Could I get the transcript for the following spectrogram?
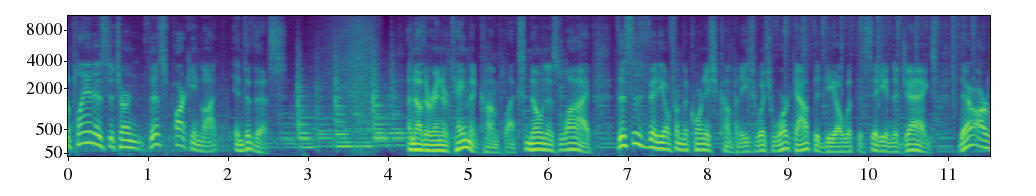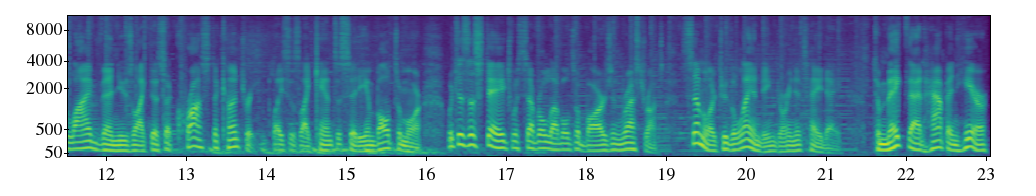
The plan is to turn this parking lot into this another entertainment complex known as Live. This is video from the Cordish companies, which worked out the deal with the city and the Jags. There are live venues like this across the country, in places like Kansas City and Baltimore, which is a stage with several levels of bars and restaurants, similar to the landing during its heyday. To make that happen here,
